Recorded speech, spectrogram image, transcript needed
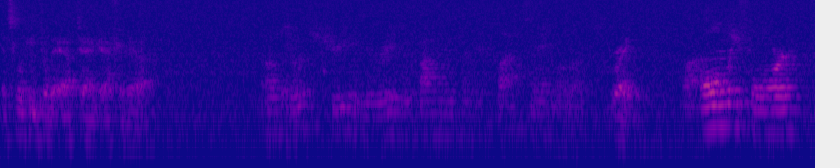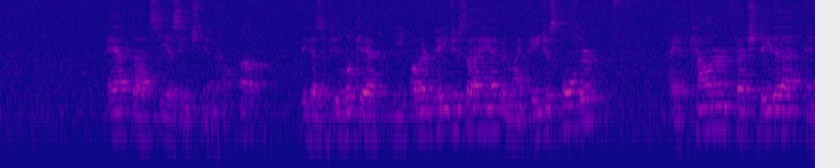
it's looking for the app tag after that. Oh, so it's treating the razor as like a class name almost. Right. Wow. Only for app.cshtml. Oh, because if you look at other pages that I have in my pages folder, I have counter, fetch data, and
